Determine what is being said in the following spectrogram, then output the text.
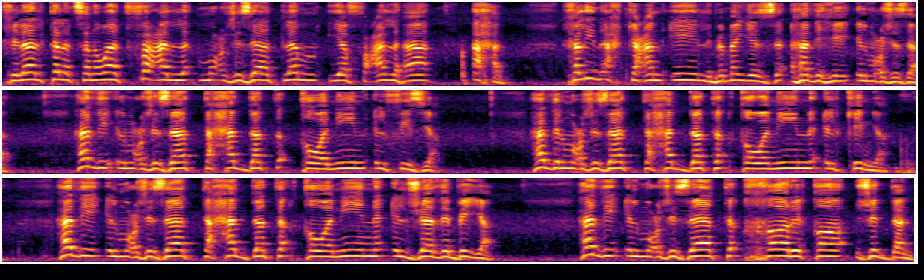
خلال ثلاث سنوات فعل معجزات لم يفعلها أحد. خلينا أحكي عن إيه اللي بيميز هذه المعجزات. هذه المعجزات تحدت قوانين الفيزياء. هذه المعجزات تحدت قوانين الكيمياء. هذه المعجزات تحدت قوانين الجاذبية. هذه المعجزات خارقة جدا.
